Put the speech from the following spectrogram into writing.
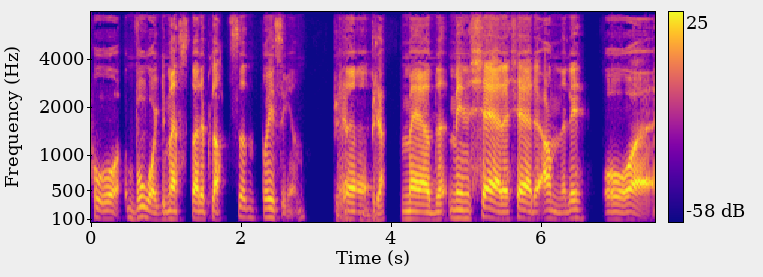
på vågmästareplatsen på Hisingen. Bra, bra. Med min käre, käre Anneli. Och eh,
